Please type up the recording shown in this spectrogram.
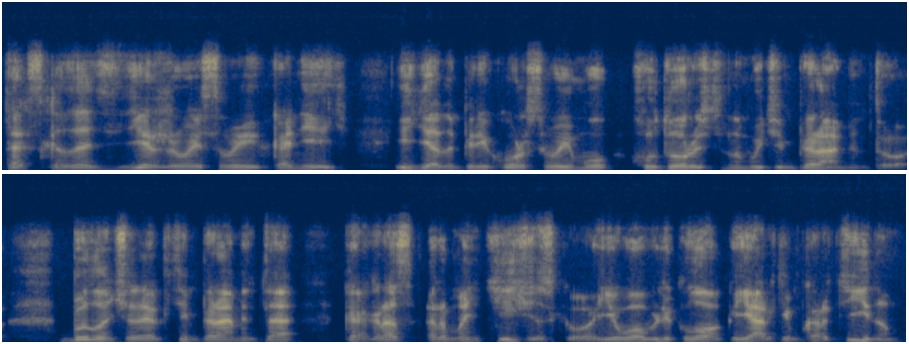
так сказать, сдерживая своих коней, идя наперекор своему художественному темпераменту. Был он человек темперамента как раз романтического, его влекло к ярким картинам,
